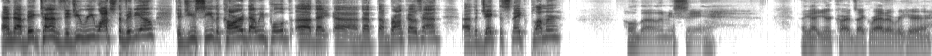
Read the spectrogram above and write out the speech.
And uh, Big Tons, did you rewatch the video? Did you see the card that we pulled uh, that uh, that the Broncos had? Uh, the Jake the Snake Plumber. Hold on, let me see. I got your cards like right over here.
